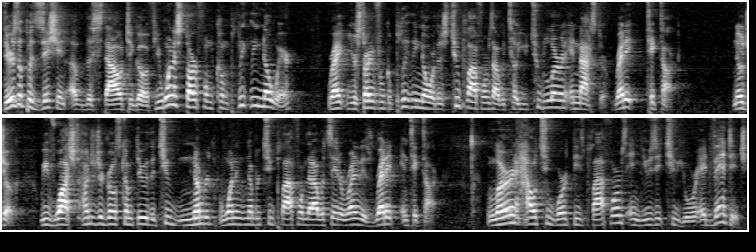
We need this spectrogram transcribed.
There's a position of the style to go. If you want to start from completely nowhere, right, you're starting from completely nowhere, there's two platforms I would tell you to learn and master. Reddit, TikTok. No joke. We've watched hundreds of girls come through. The two number one and number two platform that I would say to run it is Reddit and TikTok. Learn how to work these platforms and use it to your advantage.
